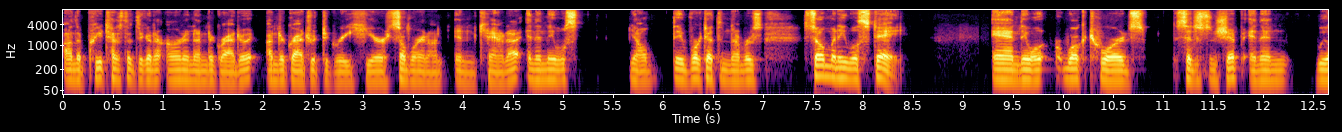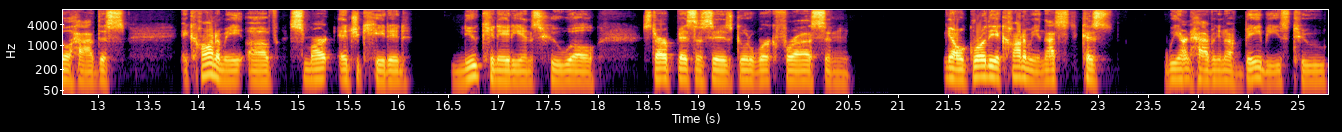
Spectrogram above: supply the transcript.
on the pretense that they're going to earn an undergraduate undergraduate degree here somewhere in in Canada, and then they will, you know, they've worked out the numbers. So many will stay, and they will work towards citizenship, and then we'll have this economy of smart, educated new Canadians who will start businesses, go to work for us, and you know grow the economy. And that's because we aren't having enough babies to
